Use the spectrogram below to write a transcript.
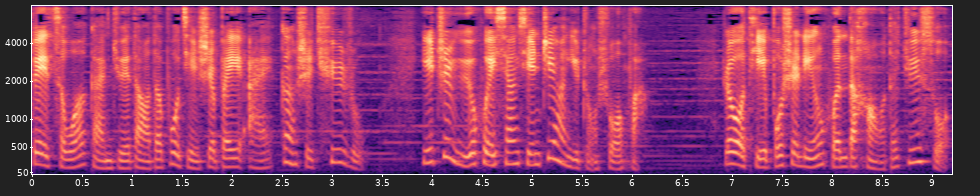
对此我感觉到的不仅是悲哀，更是屈辱，以至于会相信这样一种说法。肉体不是灵魂的好的居所，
